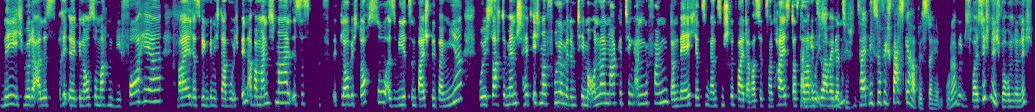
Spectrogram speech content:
nee, ich würde alles äh, genauso machen wie vorher, weil deswegen bin ich da, wo ich bin. Aber manchmal ist es, glaube ich, doch so, also wie jetzt im Beispiel bei mir, wo ich sagte, Mensch, hätte ich mal früher mit dem Thema Online-Marketing angefangen, dann wäre ich jetzt einen ganzen Schritt weiter. Was jetzt nicht heißt, dass Dann da, wo hättest ich du aber in der Zwischenzeit nicht so viel Spaß gehabt bis dahin, oder? Das weiß ich nicht. Warum denn nicht?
